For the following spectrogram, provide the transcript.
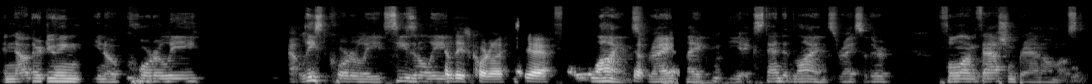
and now they're doing, you know, quarterly, at least quarterly, seasonally, at least quarterly. Yeah. Lines, yep. right? Like extended lines, right? So they're full on fashion brand almost.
